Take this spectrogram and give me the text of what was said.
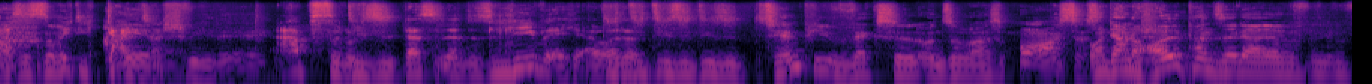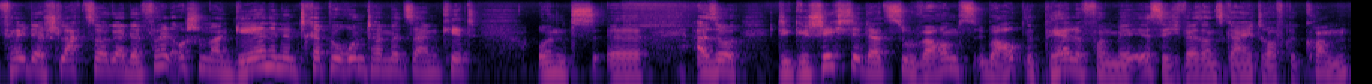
Das ist so richtig geil. Alter Schwede, ey. Absolut. Diese- das, das liebe ich. Also, Die, diese, diese Tempi-Wechsel und sowas. Oh, ist das und dann holpern sie, da fällt der Schlagzeuger, der fällt auch schon mal gerne eine Treppe runter mit seinem Kit. Und äh, also die Geschichte dazu, warum es überhaupt eine Perle von mir ist, ich wäre sonst gar nicht drauf gekommen.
